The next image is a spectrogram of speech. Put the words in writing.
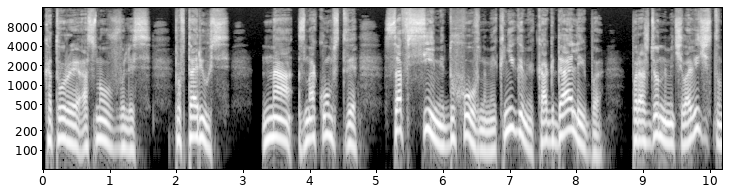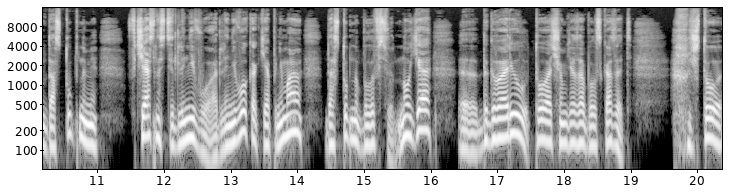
которые основывались, повторюсь, на знакомстве со всеми духовными книгами, когда-либо порожденными человечеством, доступными в частности для него. А для него, как я понимаю, доступно было все. Но я э, договорю то, о чем я забыл сказать, что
